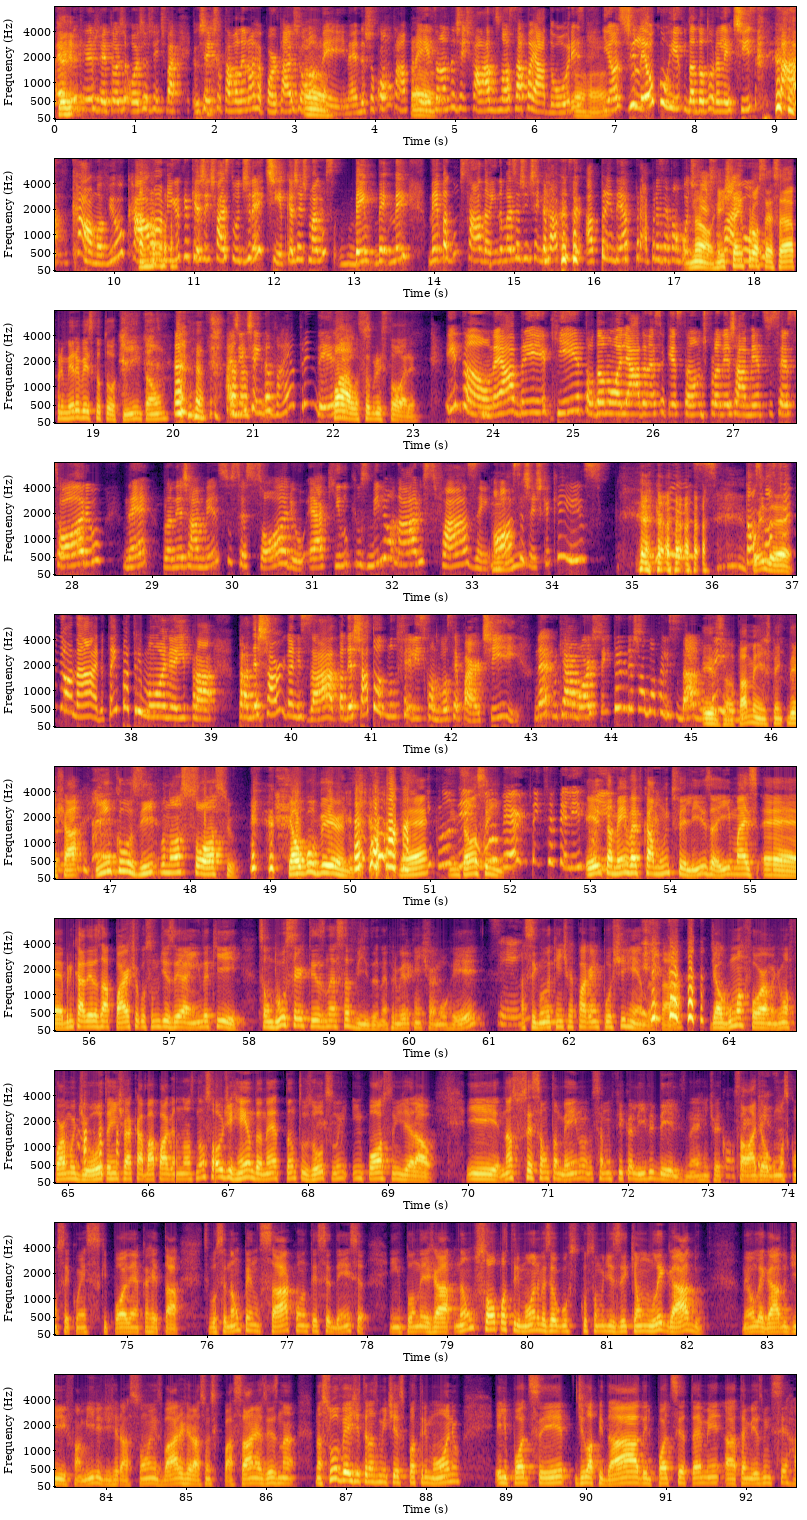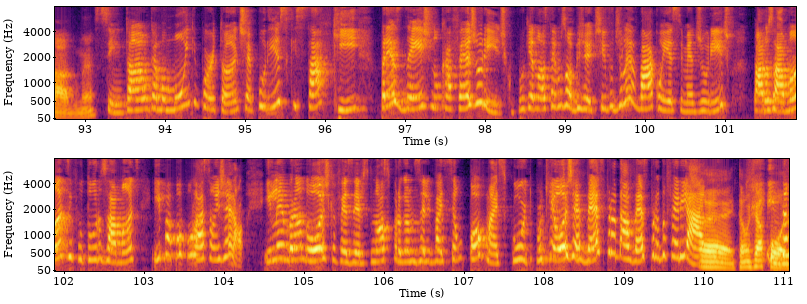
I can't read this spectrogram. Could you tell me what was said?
É daquele jeito. Hoje, hoje a gente vai. eu- Gente, eu tava lendo uma reportagem, eu Ah. amei, né? Deixa eu contar pra Ah. eles, antes da gente falar dos nossos apoiadores. E antes de ler o currículo da doutora Letícia, tá, calma, viu? Calma, amiga, que aqui a gente faz tudo direitinho. Porque a gente é bem, bem, meio, meio bagunçada ainda, mas a gente ainda vai aprender a apresentar um podcast. não, a gente vai, está em Hugo? processo, é a primeira vez que eu tô aqui, então A gente ainda vai aprender. fala gente. sobre a história. Então, né, abri aqui, tô dando uma olhada nessa questão de planejamento sucessório, né? Planejamento sucessório é aquilo que os milionários fazem. Uhum. Nossa, gente, o que, que é isso? Que que é isso? Então, se Pois você é. é milionário, tem patrimônio aí pra, pra deixar organizado, pra deixar todo mundo feliz quando você partir, né? Porque a morte tem que ter, deixar alguma felicidade, não tem? Exatamente, tem que deixar, inclusive, o nosso sócio, que é o governo, né? Inclusive, Então, o assim, governo tem que ser feliz com ele isso. também vai ficar muito feliz aí, mas é, brincadeiras à parte, eu costumo dizer ainda que são duas certezas nessa vida, né? Primeiro que a gente vai morrer, Sim. a segunda que a gente vai pagar imposto de renda, tá? De alguma forma, de uma forma ou de outra, a gente vai acabar pagando nosso, não só o de renda, né? Tantos outros impostos em geral. E na sucessão também você não fica livre deles, né? A gente vai Com falar de certeza. algumas consequências que podem acarretar. Se você não pensar com antecedência em planejar não só o patrimônio, mas eu costumo dizer que é um legado, né? Um legado de família, de gerações, várias gerações que passaram. Às vezes, na, na sua vez de transmitir esse patrimônio, ele pode ser dilapidado, ele pode ser até, me- até mesmo encerrado, né? Sim, então é um tema muito importante, é por isso que está aqui presente no Café Jurídico, porque nós temos o objetivo de levar conhecimento jurídico para os amantes e futuros amantes e para a população em geral. E lembrando hoje, cafezeiros, que nosso programa ele vai ser um pouco mais curto, porque hoje é véspera da véspera do feriado. É, então já pode.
